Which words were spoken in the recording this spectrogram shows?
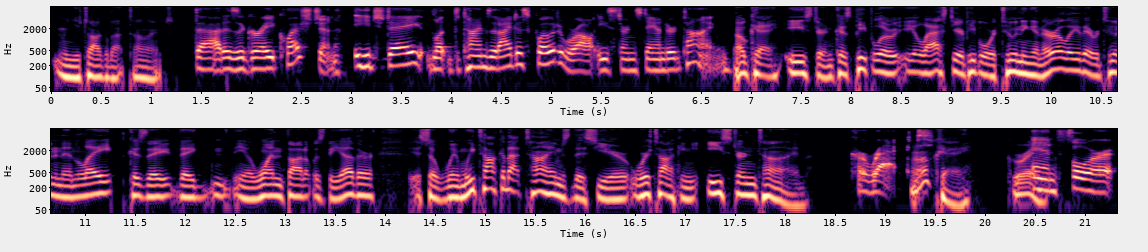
when you talk about times?" That is a great question. Each day, the times that I just quoted were all Eastern Standard Time. Okay, Eastern, because people are last year people were tuning in early, they were tuning in late because they they you know one thought it was the other. So when we talk about times this year, we're talking Eastern Time. Correct. Okay. Great. And for,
